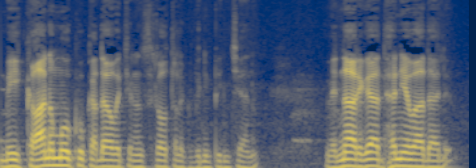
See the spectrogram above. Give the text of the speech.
మీ కానమోకు కథ వచ్చిన శ్రోతలకు వినిపించాను. విన్నారుగా? ధన్యవాదాలు.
